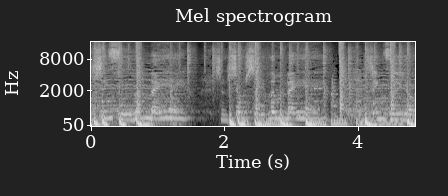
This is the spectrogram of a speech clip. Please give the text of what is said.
心碎了没？想休息了没？镜子有。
